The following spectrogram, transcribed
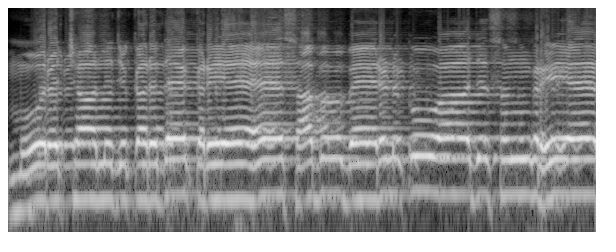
ਮੋਰ ਅੱਛਾ ਨਿਜ ਕਰਦੈ ਕਰਿਐ, ਸਭ ਬੈਰਨ ਕੋ ਆਜ ਸੰਗ੍ਰਹਿਐ,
